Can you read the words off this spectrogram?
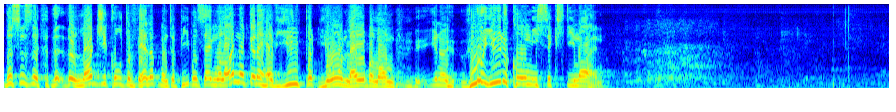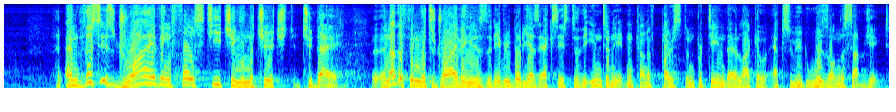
This is the, the, the, logical development of people saying, Well, I'm not going to have you put your label on, you know, who are you to call me 69? and this is driving false teaching in the church today. Another thing that's driving is that everybody has access to the internet and kind of post and pretend they're like an absolute whiz on the subject.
